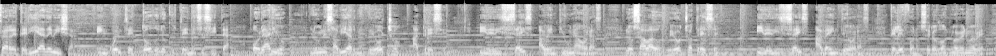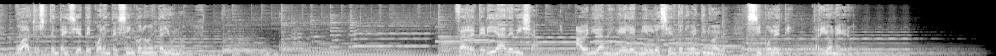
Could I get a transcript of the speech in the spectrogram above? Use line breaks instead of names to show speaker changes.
Ferretería de Villa. Encuentre todo lo que usted necesita. Horario lunes a viernes de 8 a 13 y de 16 a 21 horas. Los sábados de 8 a 13 y de 16 a 20 horas. Teléfono 0299 477 4591. Ferretería de Villa. Avenida Menguele 1299, Cipoletti, Río Negro.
